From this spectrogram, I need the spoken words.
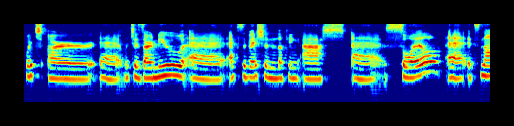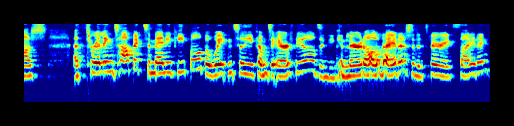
which are uh, which is our new uh, exhibition looking at uh, soil. Uh, it's not a thrilling topic to many people, but wait until you come to Airfield and you can learn all about it, and it's very exciting.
